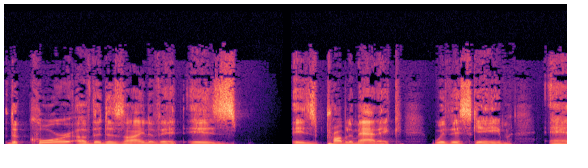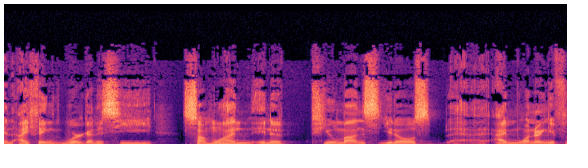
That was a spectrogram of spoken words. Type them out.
the core of the design of it is is problematic with this game, and I think we're going to see someone in a few months. You know, I'm wondering if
